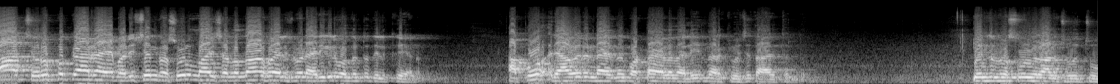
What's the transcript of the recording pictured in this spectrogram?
ആ ചെറുപ്പക്കാരനായ മനുഷ്യൻ റസൂൽ അള്ളാഹി സല്ലാഹു അലിസ്മയുടെ അരികിൽ വന്നിട്ട് നിൽക്കുകയാണ്. അപ്പോ രാവിലെ ഉണ്ടായിരുന്ന കൊട്ട അയാളെ തലയിൽ ഇറക്കി വെച്ച് താഴ്ത്തുണ്ട് എന്നിട്ട് റസൂലാണ് ചോദിച്ചു?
